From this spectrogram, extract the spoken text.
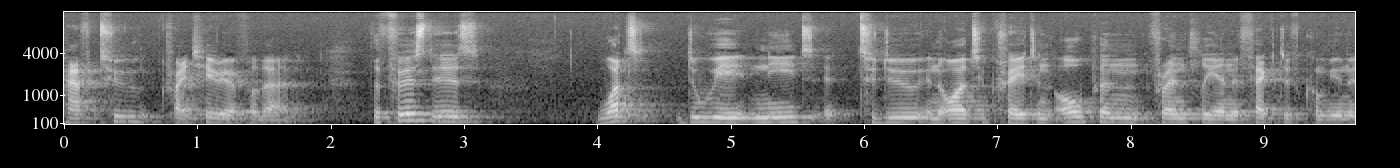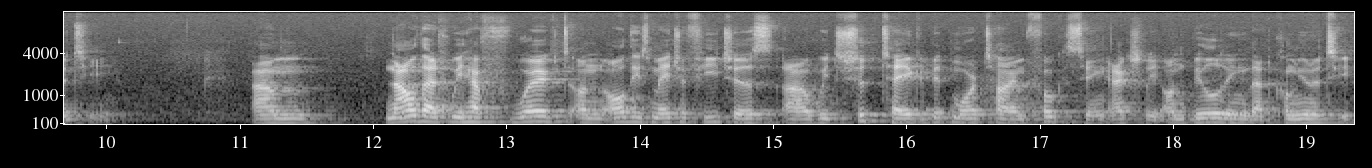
have two criteria for that. The first is what do we need to do in order to create an open, friendly, and effective community? Um, now that we have worked on all these major features, uh, we should take a bit more time focusing actually on building that community.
